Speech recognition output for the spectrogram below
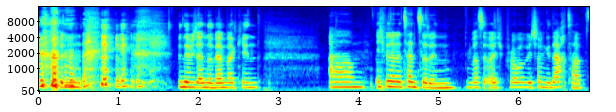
Ich bin, bin nämlich ein Novemberkind. Ähm, ich bin eine Tänzerin, was ihr euch probably schon gedacht habt.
